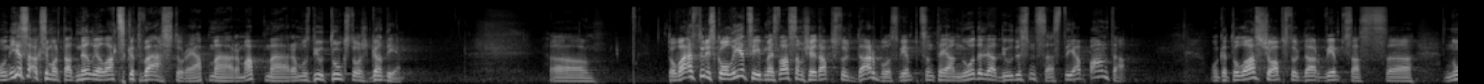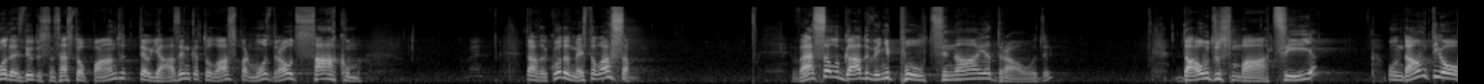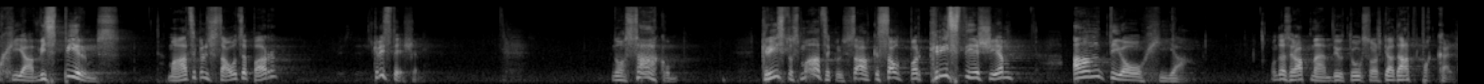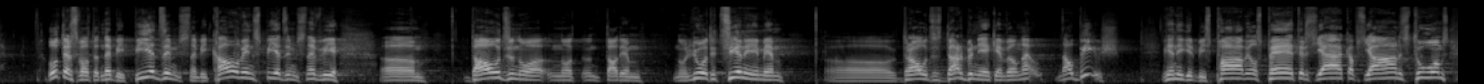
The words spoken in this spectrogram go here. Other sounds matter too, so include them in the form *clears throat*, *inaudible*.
Un iesāksim ar tādu nelielu atskatu vēsturē, apmēram, apmēram uz 2000 gadiem. Uh, to vēsturisko liecību mēs lasām šeit apstuļu darbos, 11. nodaļā, 26. pantā. Un, kad tu lasi šo apstuļu darbu, 11. Uh, nodaļas 26. pantu, tev jāzina, ka tu lasi par mūsu draugu sākumu. Tātad, ko tad mēs te lasām? Veselu gadu viņi pulcināja draugu, daudzus mācīja, un Antiohijā vispirms mācekļus sauca par kristiešiem. No sākuma Kristus mācekļus sāka saukt par kristiešiem Antiohijā. Un tas ir apmēram 2000 gadu atpakaļ. Luters vēl nebija piedzimis, nebija Kalvins piedzimis, nebija um, daudzi no, no tādiem no ļoti cienījamiem uh, draugus darbiniekiem vēl ne, nav bijuši. Vienīgi ir bijis Pāvils, Pēters, Jēkabs, Jānis, Toms,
